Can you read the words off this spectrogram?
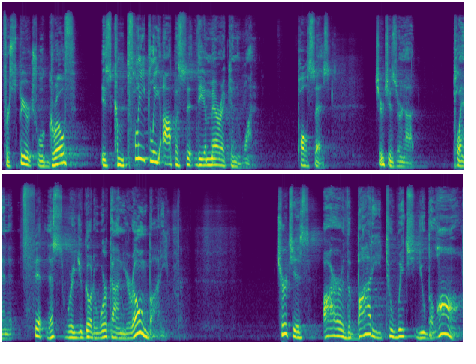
for spiritual growth is completely opposite the American one. Paul says, Churches are not planet fitness where you go to work on your own body. Churches are the body to which you belong.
